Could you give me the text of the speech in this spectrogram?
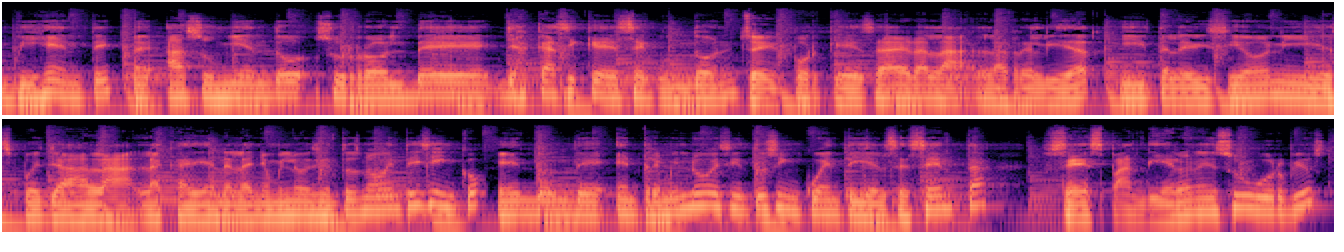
vigente, eh, asumiendo su rol de ya casi que de segundón, porque esa era la, realidad, y televisión y después ya la, la caída en el año 1995, en donde entre 1950 y el 60 se expandieron en suburbios,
